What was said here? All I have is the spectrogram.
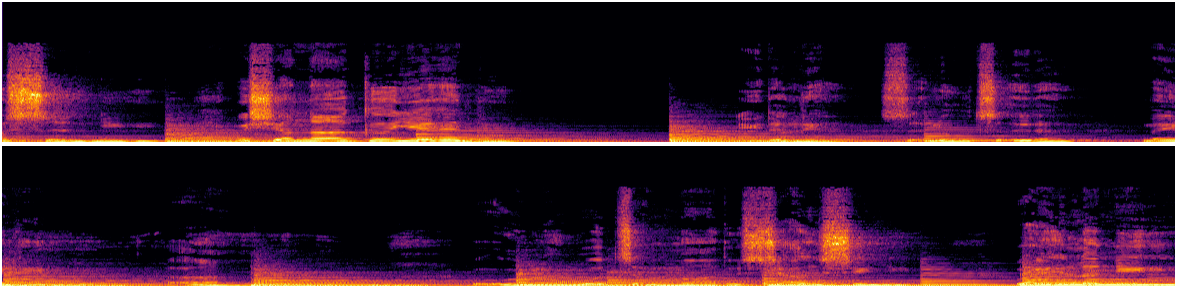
不是你，回想那个夜里，你的脸是如此的美丽。啊，无论我怎么的相信你，为了你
